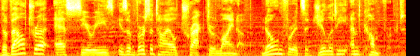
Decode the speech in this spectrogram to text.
The Valtra S series is a versatile tractor lineup known for its agility and comfort.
